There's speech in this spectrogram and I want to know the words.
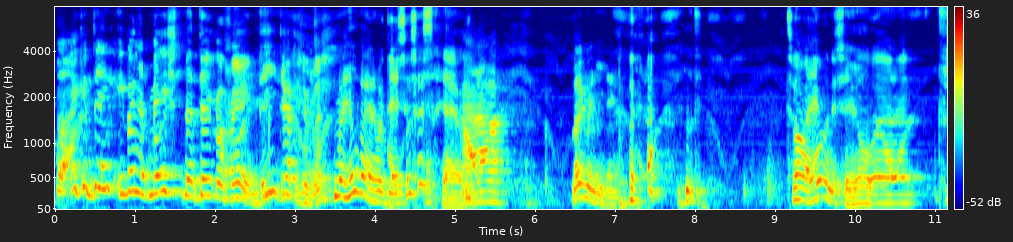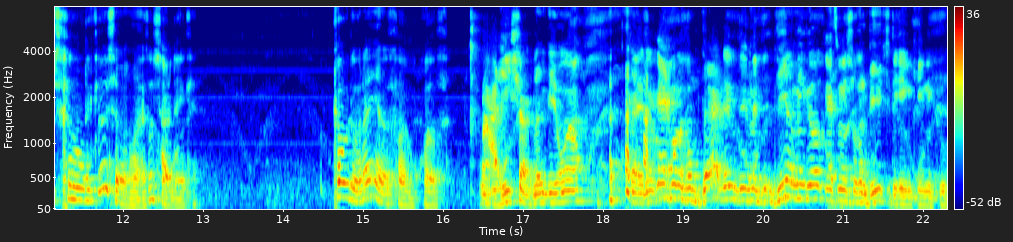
Nou, ik heb denk, ik ben het meest met Denk over je. 33 jongens. Maar heel weinig met D66, jij hoor. Ah, lijkt me niet denk ik. Terwijl we helemaal niet zo heel eh, verschillende keuzes hebben gemaakt, dat zou je denken. Code Oranje ook gewoon hoog. Nou, Richard, leuke jongen. Kijk, dan krijg je nog een daar, de- de- met die amigo krijg je tenminste nog een biertje drinken in de kroeg.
